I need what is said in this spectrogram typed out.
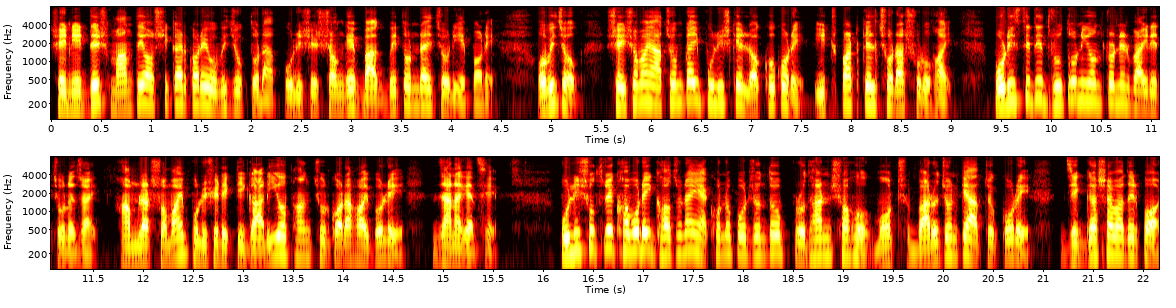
সেই নির্দেশ মানতে অস্বীকার করে অভিযুক্তরা। পুলিশের সঙ্গে বাগবেতণ্ডায় জড়িয়ে পড়ে। অভিযোগ, সেই সময় আচমকাই পুলিশকে লক্ষ্য করে ইটপাটকেল ছোড়া শুরু হয়। পরিস্থিতি দ্রুত নিয়ন্ত্রণের বাইরে চলে যায়। হামলার সময় পুলিশের একটি গাড়িও ভাঙচুর করা হয় বলে জানা গেছে। পুলিশ সূত্রে খবর, এই ঘটনায় এখনও পর্যন্ত প্রধান সহ মোট বারো জনকে আটক করে জিজ্ঞাসাবাদের পর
